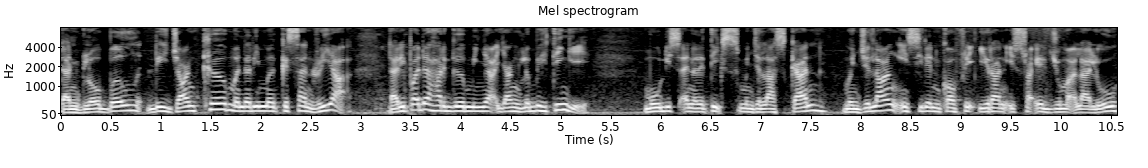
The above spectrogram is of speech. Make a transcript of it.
dan global dijangka menerima kesan riak daripada harga minyak yang lebih tinggi. Moody's Analytics menjelaskan, menjelang insiden konflik Iran-Israel Jumaat lalu,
